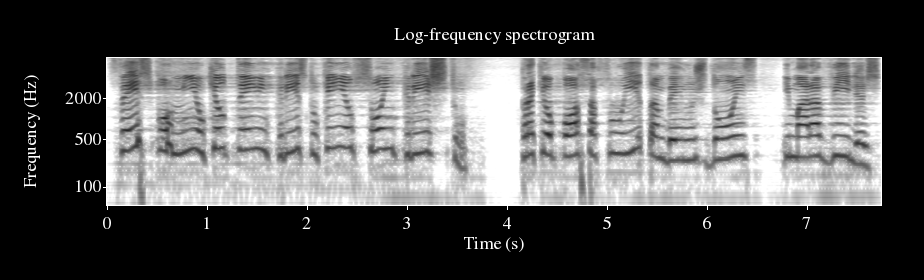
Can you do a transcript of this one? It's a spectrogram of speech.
fez por mim, o que eu tenho em Cristo, quem eu sou em Cristo, para que eu possa fluir também nos dons e maravilhas.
